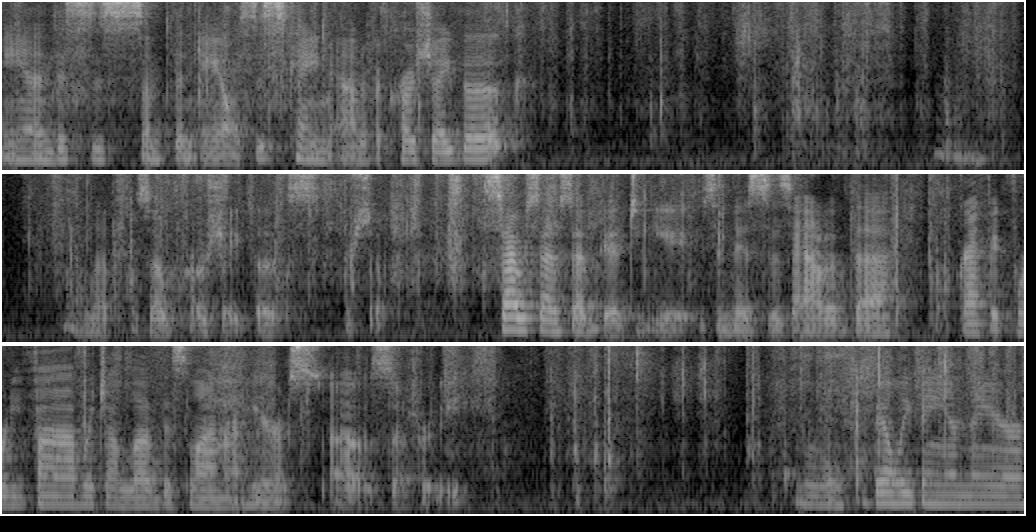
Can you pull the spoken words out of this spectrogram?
And this is something else. This came out of a crochet book. Hmm. I love those old crochet books. They're so, so, so, so good to use. And this is out of the Graphic 45, which I love this line right here. It's, oh, it's so pretty. Little belly band there.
